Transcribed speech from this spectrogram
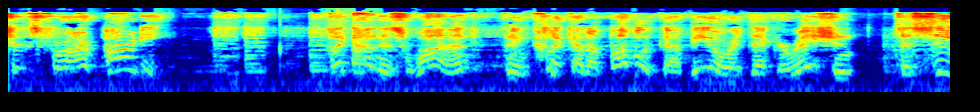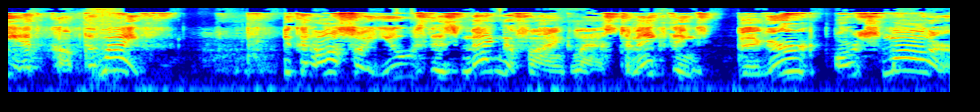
decorations for our party. Click on this wand, then click on a bubble guppy or a decoration to see it come to life. You can also use this magnifying glass to make things bigger or smaller.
